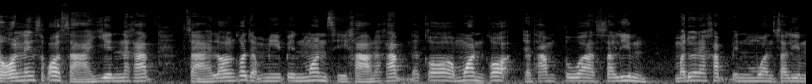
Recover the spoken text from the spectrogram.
ร้อนและก็สายเย็นนะครับ สายร้อนก็จะมีเป็นม่อนสีขาวนะครับ แล้วก็ม่อนก็จะทำตัวสลิมมาด้วยนะครับ เป็นมวลสลิม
